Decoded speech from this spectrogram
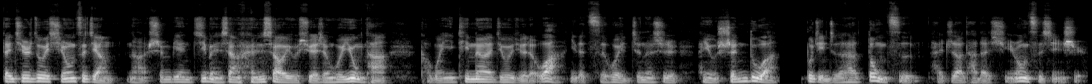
但其实作为形容词讲，那身边基本上很少有学生会用它。考官一听呢，就会觉得哇，你的词汇真的是很有深度啊！不仅知道它的动词，还知道它的形容词形式。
